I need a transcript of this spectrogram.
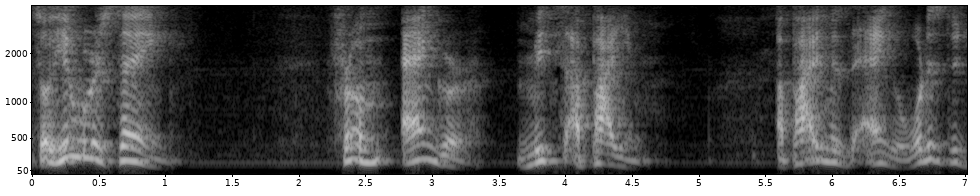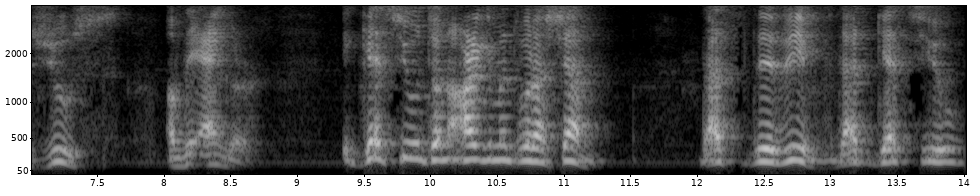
So here we're saying, from anger, mitz apayim. Apayim is the anger. What is the juice of the anger? It gets you into an argument with Hashem. That's the riv. That gets you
